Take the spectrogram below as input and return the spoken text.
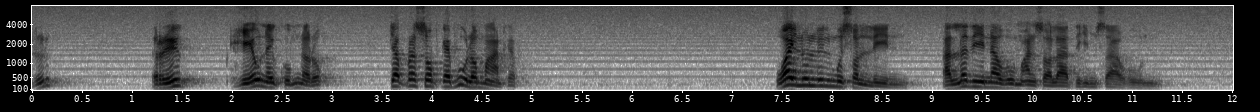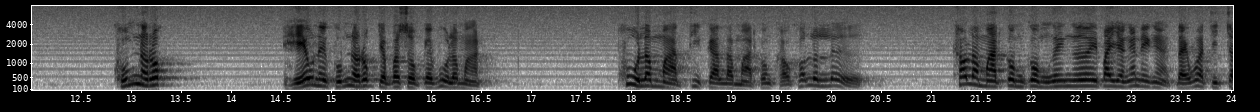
หรือ หรือเหวในขุมนรก จะประสบแก่ผู้ละหมาดครับไว้ลุนลินมุสลินอัลลดีนาฮุมอันซอลาติฮิมซาฮูนขุมนรก เหวในขุมนรกจะประสบแก่ผู้ละหมาด ผู้ละหมาดที่การละหมาดของเขาเขาเล่อเล่อ เขาละหมาดกลมๆเงยๆไปอย่างนั้นเองอะแต่ว่าจิตใจ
